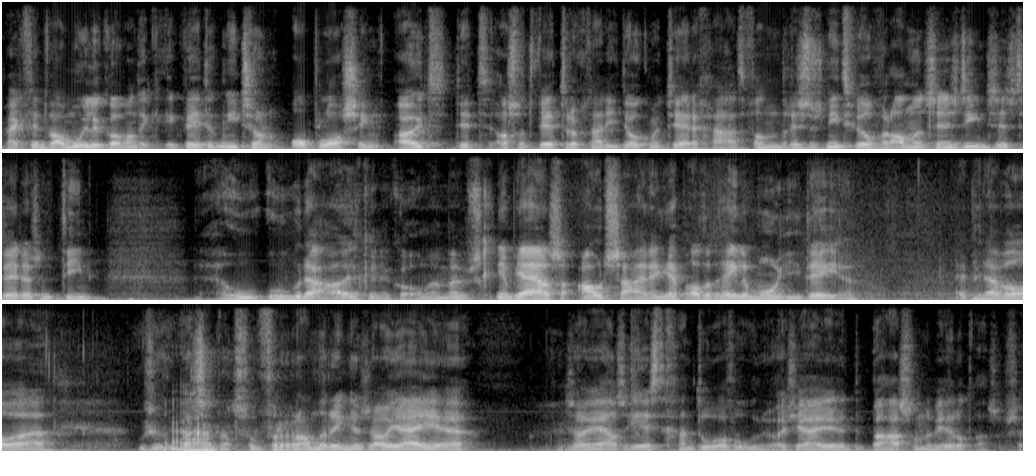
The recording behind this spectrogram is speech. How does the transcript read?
Maar ik vind het wel moeilijk hoor, want ik, ik weet ook niet zo'n oplossing uit dit, als het weer terug naar die documentaire gaat. Van er is dus niet veel veranderd sindsdien, sinds 2010. Eh, Hoe, hoe we daaruit kunnen komen. Maar misschien heb jij als outsider, je hebt altijd hele mooie ideeën. Heb je daar wel, hoe, zo- wat, wat voor veranderingen zou jij, eh, zou jij als eerste gaan doorvoeren als jij de baas van de wereld was of zo?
